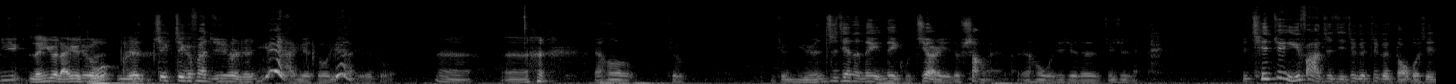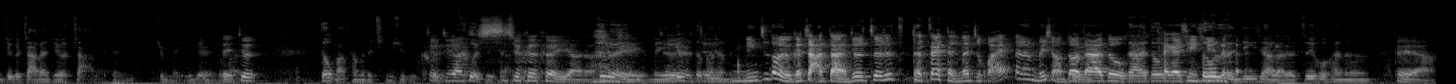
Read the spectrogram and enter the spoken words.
越人越来越多，人这这个饭局上人越来越多，越来越多，嗯嗯，然后就就女人之间的那那股劲儿也就上来了，然后我就觉得就是就千钧一发之际，这个这个导火线这个炸弹就要炸了，但就每一个人都对，把就都把他们的情绪给克就就像克制。希区柯克一样的，对，每一个人都把他们明知道有个炸弹，就就是等在等那句话，哎，但是没想到大家都大家都开开心心都，冷静下来了，最后还能 对呀、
